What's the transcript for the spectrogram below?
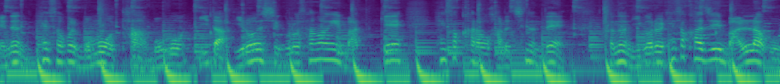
얘는 해석을 뭐뭐다, 뭐뭐이다 이런 식으로 상황에 맞게 해석하라고 가르치는데 저는 이거를 해석하지 말라고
